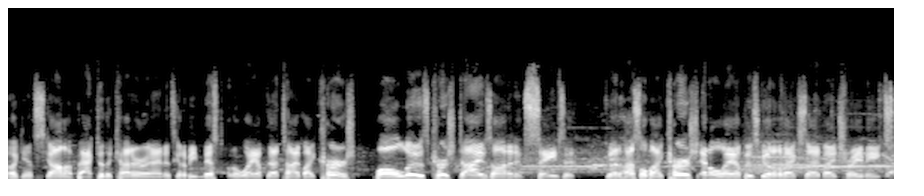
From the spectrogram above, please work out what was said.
against Scala. Back to the cutter, and it's going to be missed on the way up that time by Kirsch. Ball loose. Kirsch dives on it and saves it. Good hustle by Kirsch, and a layup is good on the backside by Trey Meeks.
